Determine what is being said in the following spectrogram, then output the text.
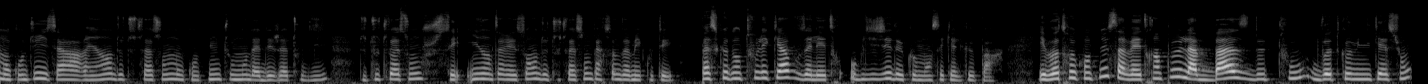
mon contenu il sert à rien, de toute façon mon contenu tout le monde a déjà tout dit, de toute façon c'est inintéressant, de toute façon personne ne va m'écouter. Parce que dans tous les cas, vous allez être obligé de commencer quelque part. Et votre contenu, ça va être un peu la base de tout, votre communication,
